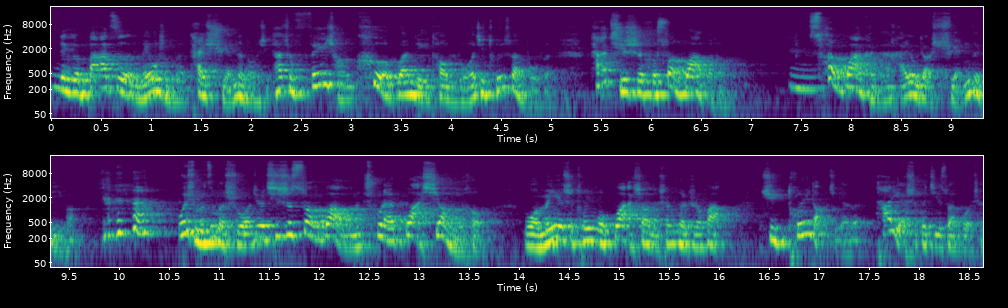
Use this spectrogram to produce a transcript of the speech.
那个八字没有什么太玄的东西，它是非常客观的一套逻辑推算部分，它其实和算卦不同。算卦可能还有点玄的地方。为什么这么说？就是其实算卦，我们出来卦象以后，我们也是通过卦象的深刻之化去推导结论，它也是个计算过程。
